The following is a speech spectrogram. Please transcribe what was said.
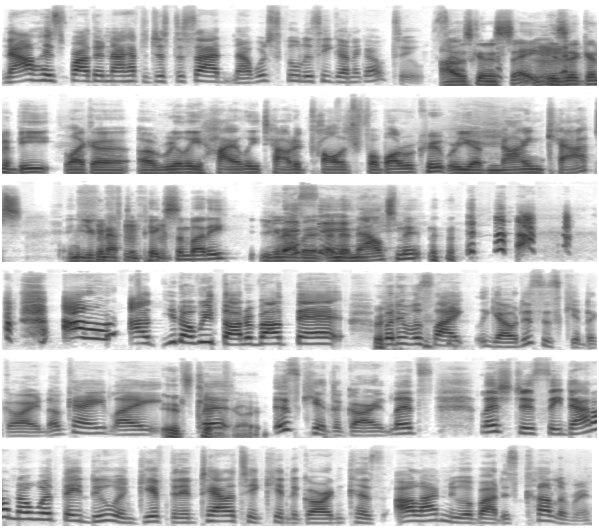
Now his father and I have to just decide now which school is he going to go to. I was going to say, is it going to be like a, a really highly touted college football recruit where you have nine caps and you're going to have to pick somebody? You're going to have a, an announcement? I you know, we thought about that, but it was like, yo, this is kindergarten, okay? Like it's let- kindergarten. it's kindergarten. Let's let's just see. Now, I don't know what they do in gifted and talented kindergarten because all I knew about is coloring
